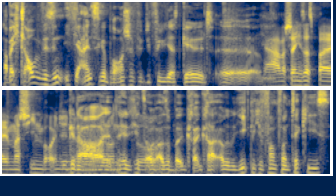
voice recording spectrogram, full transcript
Aber ich glaube, wir sind nicht die einzige Branche, für die, für die das Geld. Äh, Ja, wahrscheinlich ist das bei Maschinenbauingenieuren genau, und hätte ich jetzt so. auch, also bei- gra- gra- also jegliche Form von Techies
